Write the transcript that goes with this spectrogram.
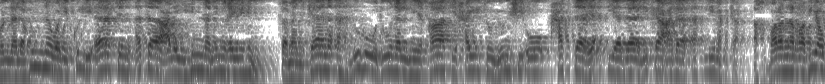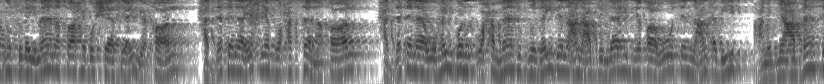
هن لهن ولكل آت أتى عليهن من غيرهن فمن كان أهله دون الميقات حيث ينشئ حتى يأتي ذلك على أهل مكة. أخبرنا الربيع بن سليمان صاحب الشافعي قال حدثنا يحيى بن حسان قال حدثنا وهيب وحماد بن زيد عن عبد الله بن طاووس عن أبيه عن ابن عباس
